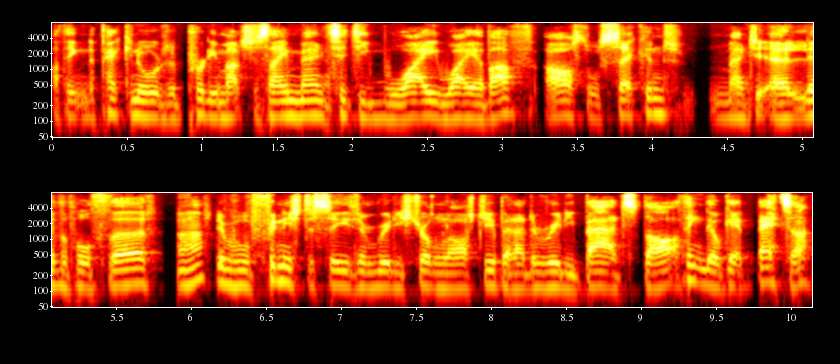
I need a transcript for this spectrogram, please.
I think the pecking order are pretty much the same. Man City way, way above. Arsenal second. Man- uh, Liverpool 3rd Uh-huh. Liverpool finished the season really strong last year, but had a really bad start. I think they'll get better.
